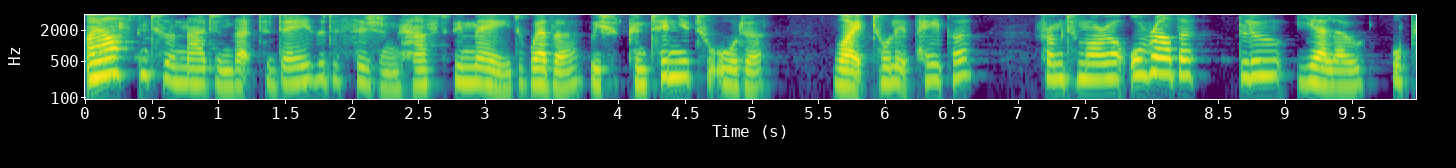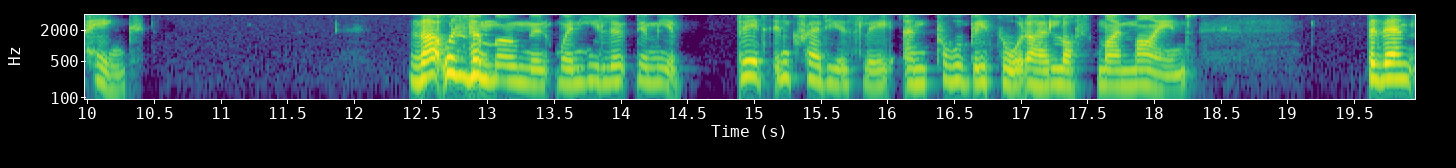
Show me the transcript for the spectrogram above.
I asked him to imagine that today the decision has to be made whether we should continue to order white toilet paper from tomorrow, or rather blue, yellow, or pink. That was the moment when he looked at me bit incredulously and probably thought I had lost my mind. But then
